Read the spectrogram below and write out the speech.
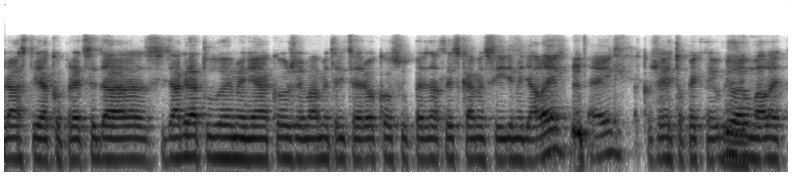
Rasty ako predseda si zagratulujeme nejako, že máme 30 rokov, super, zatleskáme si, ideme ďalej. Hej. Akože je to pekné jubileum, ale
